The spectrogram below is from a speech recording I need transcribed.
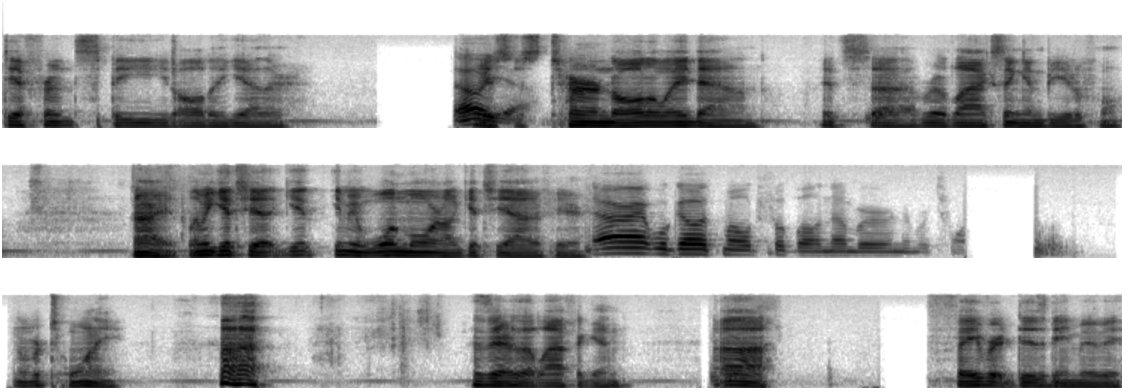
different speed altogether. Oh it's yeah. just turned all the way down. It's uh, relaxing and beautiful. All right, let me get you get give me one more and I'll get you out of here. All right, we'll go with my old football number, number 20. Number twenty. There's that laugh again. Ah, favorite Disney movie.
